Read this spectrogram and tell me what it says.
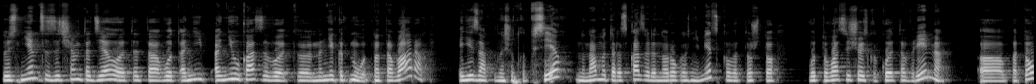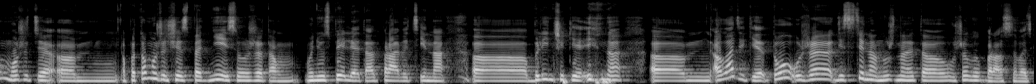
То есть немцы зачем-то делают это, вот они, они указывают э, на некот- ну, вот на товарах, я не знаю, как насчет как всех, но нам это рассказывали на уроках немецкого, то, что вот у вас еще есть какое-то время, э, потом можете, эм, а потом уже через 5 дней, если уже там вы не успели это отправить и на э, блинчики, и на эм, оладики, то уже действительно нужно это уже выбрасывать.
